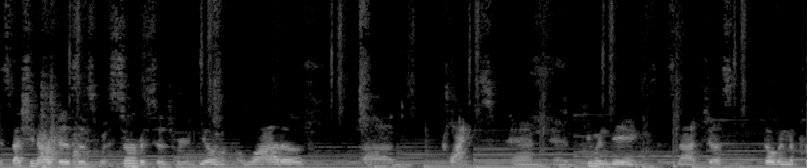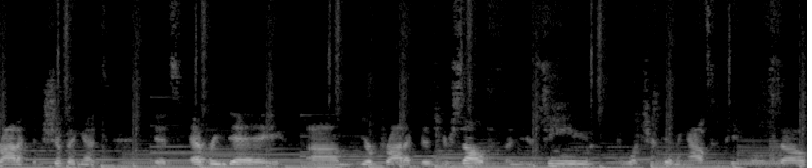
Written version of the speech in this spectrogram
especially in our business with services, where you're dealing with a lot of um, clients and, and human beings. It's not just building the product and shipping it. It's every day. Um, your product is yourself and your team and what you're giving out to people. So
